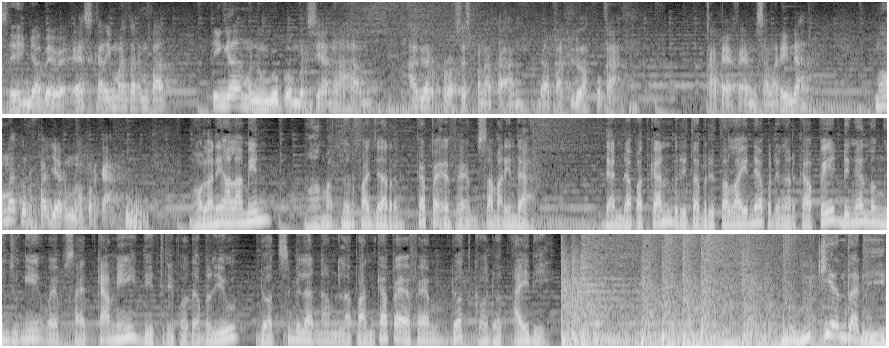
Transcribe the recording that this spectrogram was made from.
sehingga BWS Kalimantan 4 tinggal menunggu pembersihan lahan agar proses penataan dapat dilakukan. KPFM Samarinda, Muhammad Nur Fajar melaporkan. Maulani Alamin, Muhammad Nur Fajar, KPFM Samarinda. Dan dapatkan berita-berita lainnya pendengar KP dengan mengunjungi website kami di www.968kpfm.co.id. Demikian tadi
